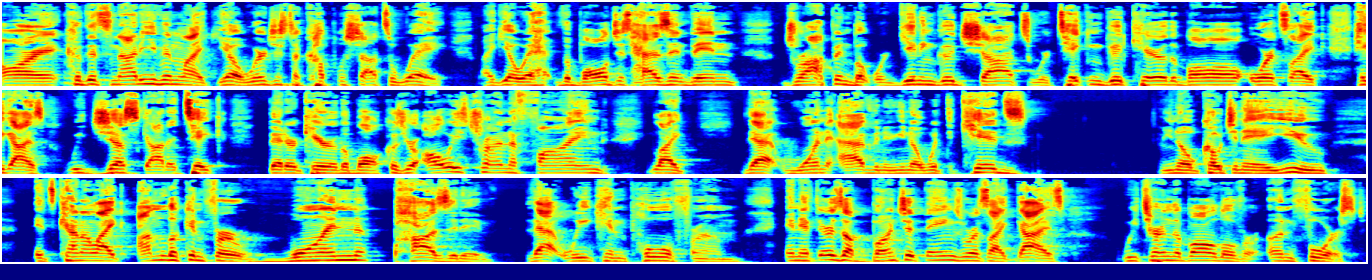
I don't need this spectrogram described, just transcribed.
aren't because it's not even like yo we're just a couple shots away. Like yo it, the ball just hasn't been dropping but we're getting good shots. We're taking good care of the ball. Or it's like hey guys we just got to take better care of the ball. Because you're always trying to find like that one avenue. You know with the kids you know coaching aau it's kind of like i'm looking for one positive that we can pull from. And if there's a bunch of things where it's like, guys, we turn the ball over unforced,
